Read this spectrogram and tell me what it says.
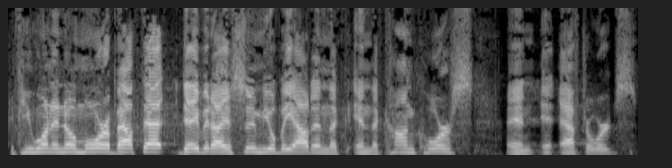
If you want to know more about that, David, I assume you'll be out in the in the concourse and afterwards.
